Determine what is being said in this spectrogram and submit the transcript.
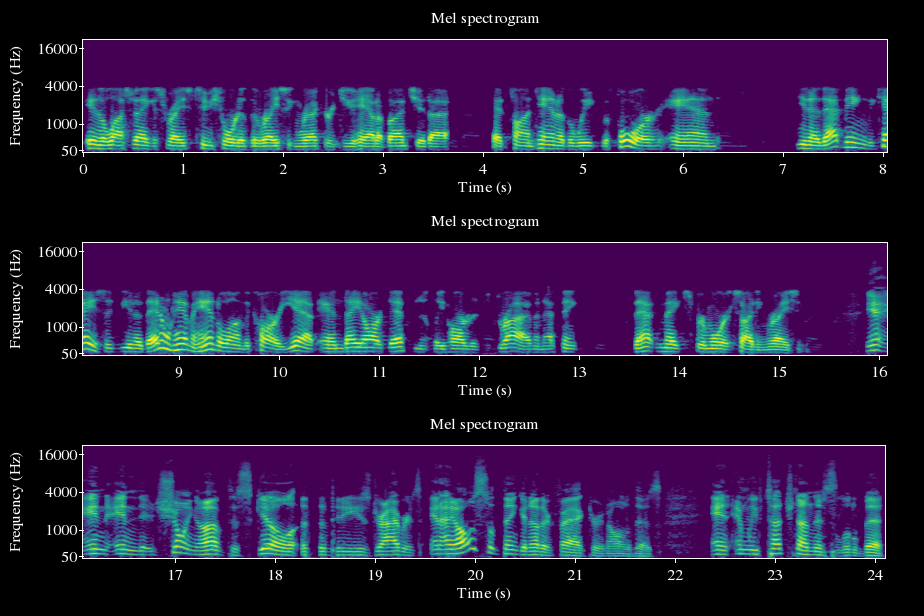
in the Las Vegas race, too short of the racing record. You had a bunch at uh, at Fontana the week before, and you know, that being the case, you know, they don't have a handle on the car yet, and they are definitely harder to drive, and I think that makes for more exciting racing. Yeah, and and showing off the skill of these drivers, and I also think another factor in all of this, and and we've touched on this a little bit,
